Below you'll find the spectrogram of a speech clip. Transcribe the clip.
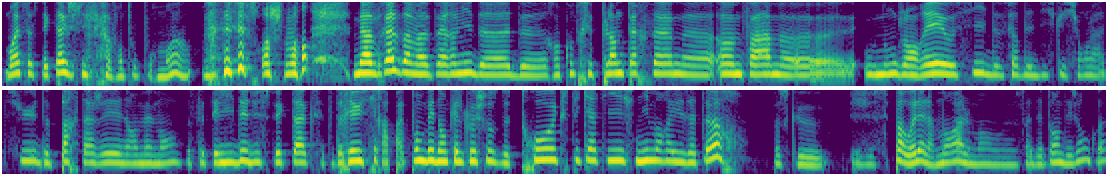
moi, ce spectacle, je l'ai fait avant tout pour moi, hein. franchement. Mais après, ça m'a permis de, rencontrer plein de personnes, euh, hommes, femmes euh, ou non genrées aussi, de faire des discussions là-dessus, de partager énormément. C'était l'idée du spectacle, c'était de réussir à pas tomber dans quelque chose de trop explicatif ni moralisateur, parce que je sais pas où elle est la morale, ça dépend des gens, quoi.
